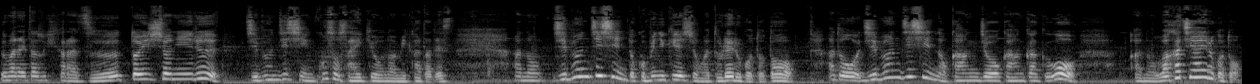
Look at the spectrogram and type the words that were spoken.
生まれた時からずっと一緒にいる自分自身こそ最強の味方です。あの自分自身とコミュニケーションが取れることとあと自分自身の感情感覚をあの分かち合えること、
